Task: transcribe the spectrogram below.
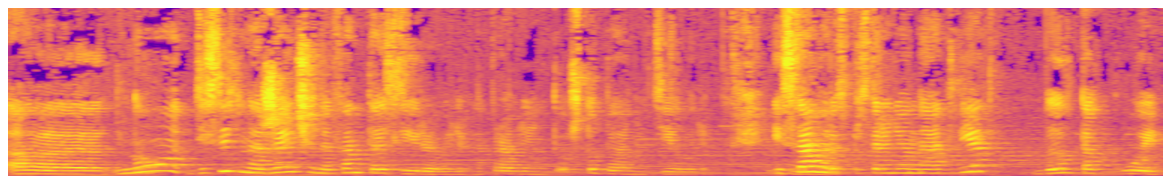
А, но действительно женщины фантазировали в направлении того, что бы они делали. И самый распространенный ответ был такой.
